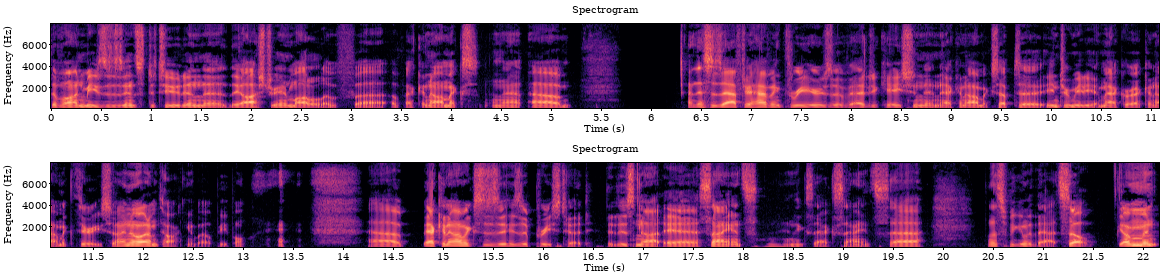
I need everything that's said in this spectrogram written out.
the von Mises Institute and the, the Austrian model of, uh, of economics and that. Um, and this is after having three years of education in economics up to intermediate macroeconomic theory. So I know what I'm talking about, people. uh, economics is a, is a priesthood. It is not a science, an exact science. Uh, let's begin with that. So government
